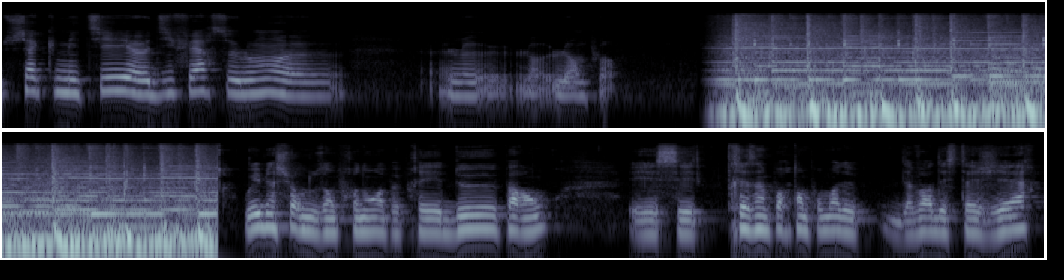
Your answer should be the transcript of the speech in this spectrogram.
chaque métier diffère selon euh, le- Oui, bien sûr, nous en prenons à peu près deux par an. Et c'est très important pour moi d'avoir des stagiaires.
